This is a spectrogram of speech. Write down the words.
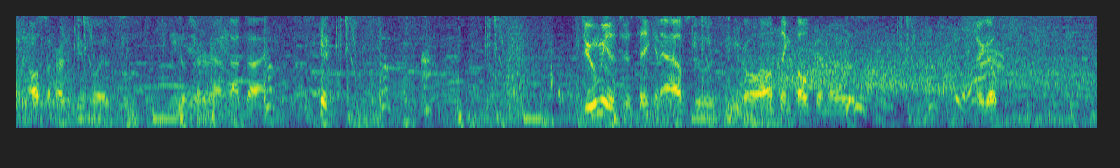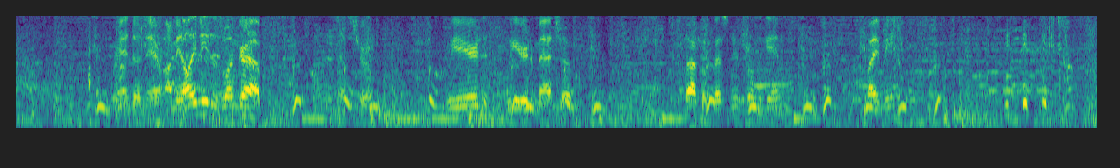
It's also hard to do, boys. You don't turn around, not die. Doomy is just taking absolute control. I don't think Hulka knows. There you go. Rando nair. I mean, all he needs is one grab. That's true. Weird, weird matchup. Falco, best neutral in the game. Fight me.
